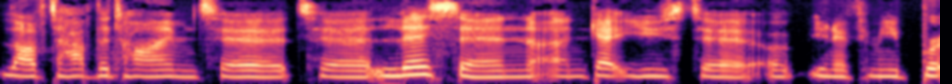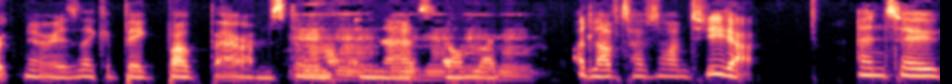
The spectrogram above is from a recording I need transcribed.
love to have the time to to listen and get used to. You know, for me, Bruckner is like a big bugbear. I'm still not in there, so mhm, I'm like, mhm. I'd love to have time to do that. And so,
